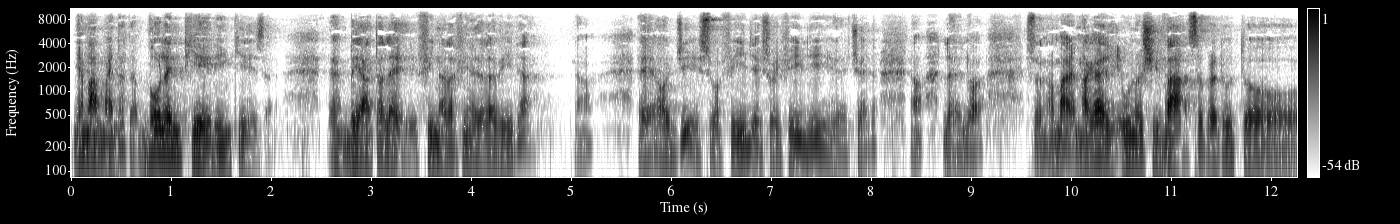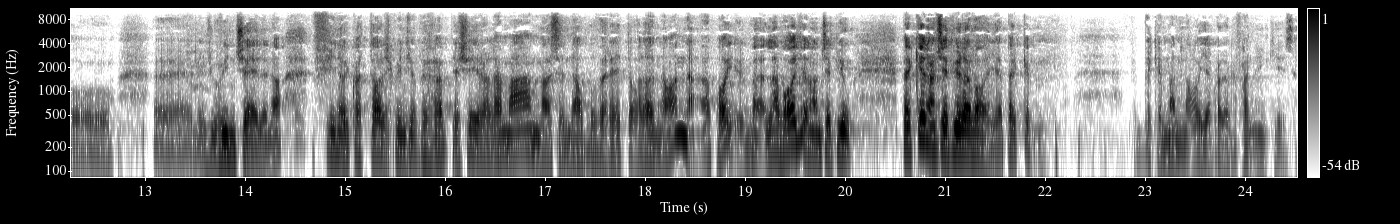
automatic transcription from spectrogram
Mia mamma è andata volentieri in chiesa, eh, beata lei fino alla fine della vita, no? E oggi sua figlia, i suoi figli, eccetera. No? Lo, sono, magari uno ci va, soprattutto eh, le giovincelle, no? fino ai 14-15 per far piacere alla mamma, se no poveretto alla nonna, ma poi ma la voglia non c'è più. Perché non c'è più la voglia? Perché, perché mi annoia quello che fanno in chiesa.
